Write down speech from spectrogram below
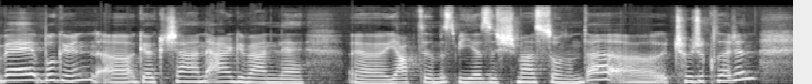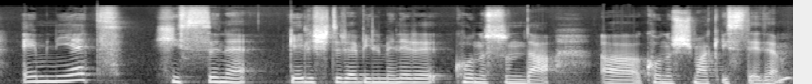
Ve bugün e, Gökçen Ergüven'le e, yaptığımız bir yazışma sonunda e, çocukların emniyet hissini geliştirebilmeleri konusunda konuşmak istedim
